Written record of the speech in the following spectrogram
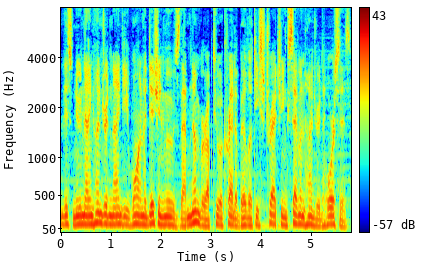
this new 991 edition moves that number up to a credibility stretching 700 horses,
